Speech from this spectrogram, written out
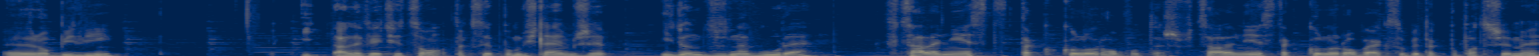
e, robili. I, ale wiecie co? Tak sobie pomyślałem, że idąc na górę, wcale nie jest tak kolorowo też. Wcale nie jest tak kolorowo, jak sobie tak popatrzymy,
